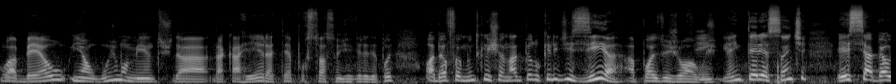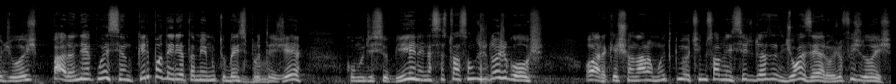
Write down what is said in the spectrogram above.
o Abel, em alguns momentos da, da carreira, até por situações de vida depois, o Abel foi muito questionado pelo que ele dizia após os jogos. Sim. E é interessante esse Abel de hoje parando e reconhecendo, porque ele poderia também muito bem uhum. se proteger, como disse o Birne, nessa situação dos dois gols. Ora, questionaram muito que meu time só vencia de, 2 de 1 a 0. Hoje eu fiz dois.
